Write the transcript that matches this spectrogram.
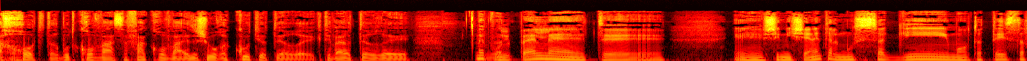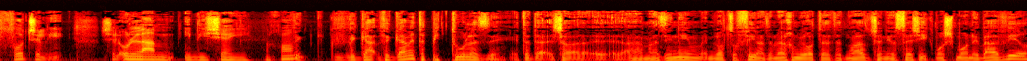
אחות, תרבות קרובה, שפה קרובה, איזושהי רכות יותר, אה, כתיבה יותר... אה, מבולבלת, אה, שנשענת על מושגים או תתי שפות של, של עולם יידישאי, נכון? ו- וגם, וגם את הפיתול הזה, את הד... עכשיו, המאזינים הם לא צופים, אז הם לא יכולים לראות את התנועה הזאת שאני עושה, שהיא כמו שמונה באוויר,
